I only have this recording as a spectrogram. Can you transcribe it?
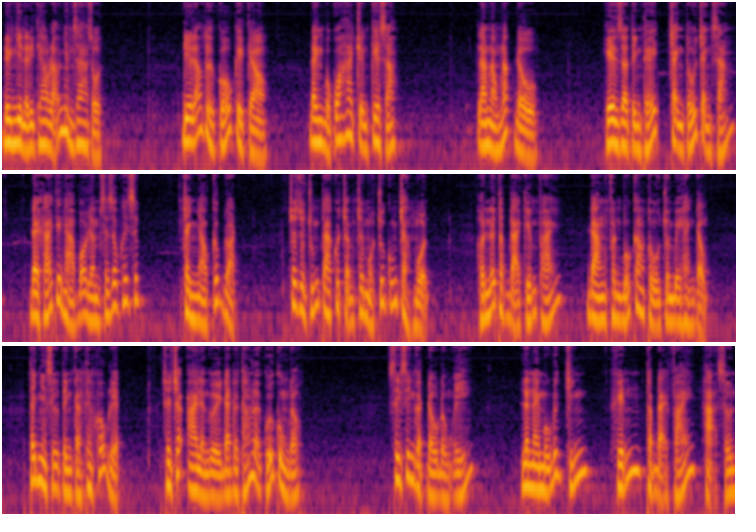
Đương nhiên là đi theo lão nhân gia rồi. Địa lão thừa cố kỳ kèo, đành bỏ qua hai chuyện kia sao? Lam Long lắc đầu. Hiện giờ tình thế chạnh tối chạnh sáng, đại khái thiên hạ võ lâm sẽ dốc hết sức, tranh nhau cướp đoạt. Cho dù chúng ta có chậm chân một chút cũng chẳng muộn. Hơn nữa thập đại kiếm phái đang phân bố cao thủ chuẩn bị hành động. Tất nhiên sự tình càng thêm khốc liệt, chưa chắc ai là người đạt được thắng lợi cuối cùng đâu. Sinh sinh gật đầu đồng ý. Lần này mục đích chính khiến thập đại phái hạ sơn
